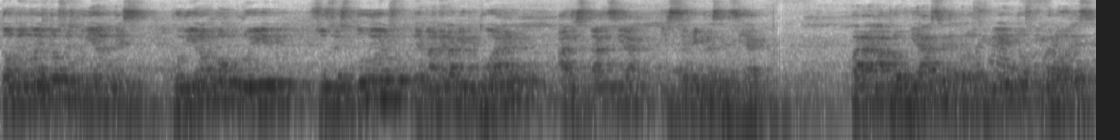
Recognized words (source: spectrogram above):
donde nuestros estudiantes pudieron concluir sus estudios de manera virtual, a distancia y semipresencial, para apropiarse de conocimientos y valores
